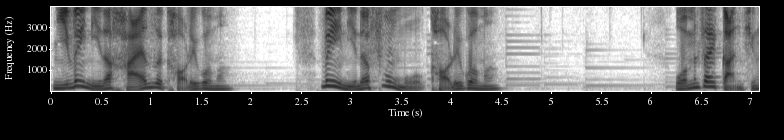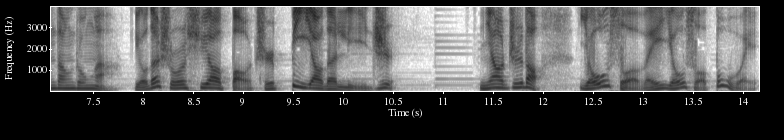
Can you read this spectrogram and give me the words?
你为你的孩子考虑过吗？为你的父母考虑过吗？我们在感情当中啊，有的时候需要保持必要的理智。你要知道，有所为有所不为，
